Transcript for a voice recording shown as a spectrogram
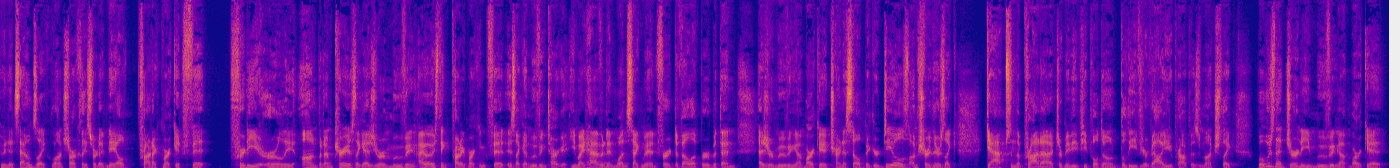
I mean, it sounds like LaunchDarkly sort of nailed product market fit pretty early on, but I'm curious, like as you were moving, I always think product market fit is like a moving target. You might have it in one segment for a developer, but then as you're moving up market, trying to sell bigger deals, I'm sure there's like gaps in the product or maybe people don't believe your value prop as much. Like what was that journey moving up market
